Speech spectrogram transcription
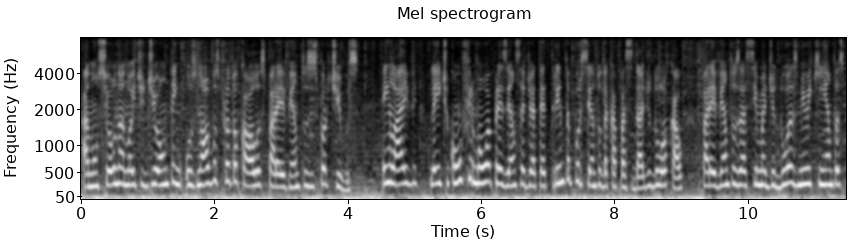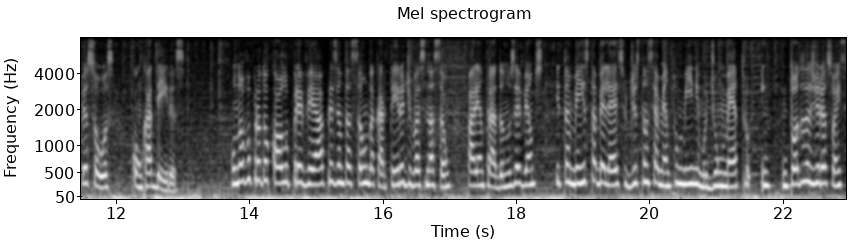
anunciou na noite de ontem os novos protocolos para eventos esportivos. Em live, Leite confirmou a presença de até 30% da capacidade do local para eventos acima de 2.500 pessoas, com cadeiras. O novo protocolo prevê a apresentação da carteira de vacinação para entrada nos eventos e também estabelece o distanciamento mínimo de um metro em, em todas as direções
